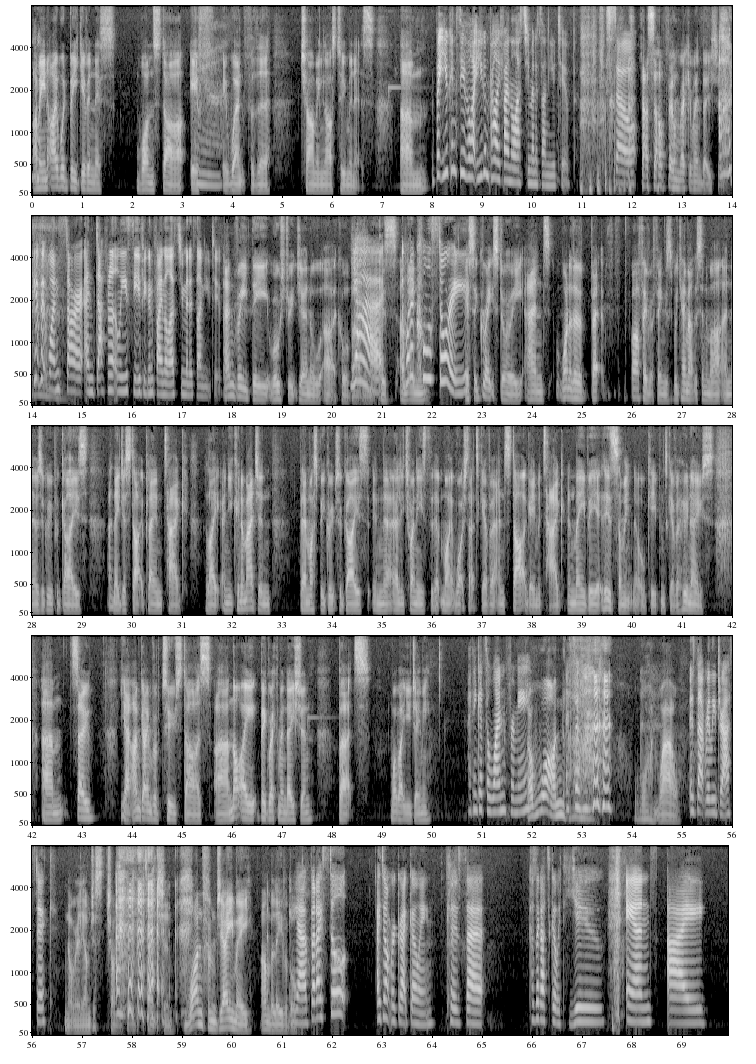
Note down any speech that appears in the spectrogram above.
I mean, I would be giving this one star if Yeah. it weren't for the charming last two minutes. Um, but you can see the you can probably find the last two minutes on YouTube. so That's our film recommendation. I'll give it one star and definitely see if you can find the last two minutes on YouTube. and read the Wall Street Journal article about Yeah. them. 'cause, I what mean, a cool story. It's a great story, and one of the be- our favorite things. We came out the cinema, and there was a group of guys, and they just started playing tag. Like, and you can imagine there must be groups of guys in their early twenties that might watch that together and start a game of tag, and maybe it is something that will keep them together. Who knows? Um, so, yeah, I'm going with two stars. Uh, not a big recommendation, but what about you, Jamie? I think it's a one for me. A one. It's a, One. Wow. is that really drastic? Not really. I'm just trying to build attention. One from Jamie. Unbelievable. Yeah, but I still I don't regret going because because I got to go with you and I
